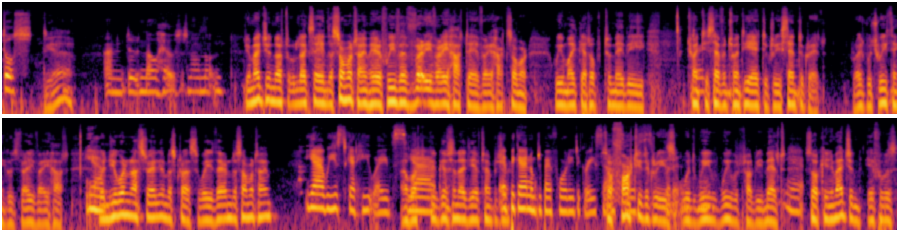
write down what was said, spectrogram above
dust, Yeah. and there's no houses, no nothing. Do you imagine that, like say in the summertime here, if we've a very, very hot day, very hot summer, we might get up to maybe 27, 28 degrees centigrade, right? Which we think was very, very hot. Yeah. When you were in Australia, Miss Cross, were you there in the summertime? yeah, we used to get heat waves. And what yeah. could give us an idea of temperature? It'd be getting up to about 40 degrees so 40 degrees but would we we would probably melt. Yeah. So can you imagine if it was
